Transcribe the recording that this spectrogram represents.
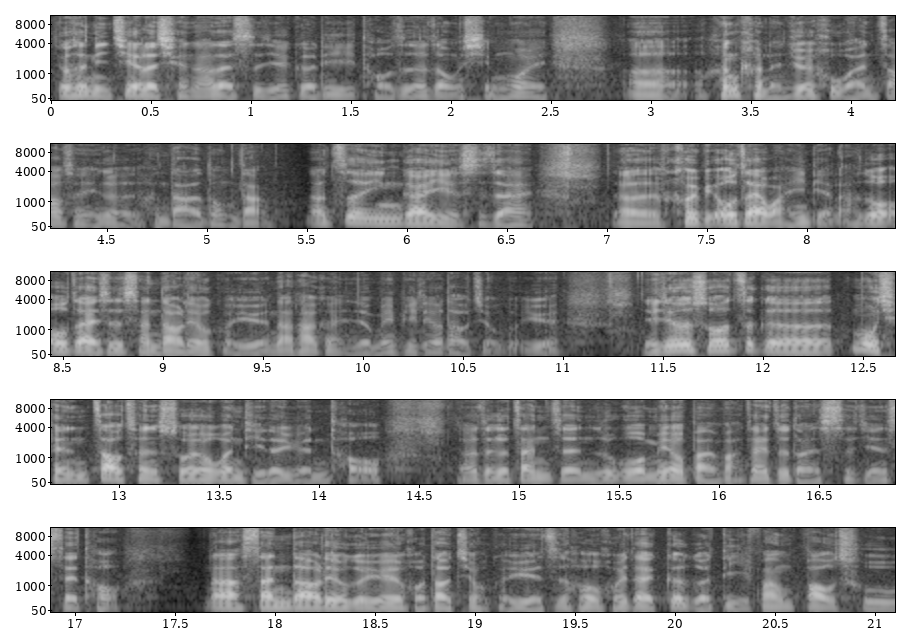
就是你借了钱，然后在世界各地投资的这种行为，呃，很可能就会忽然造成一个很大的动荡。那这应该也是在呃，会比欧债。再晚一点了。如果欧债是三到六个月，那它可能就 maybe 六到九个月。也就是说，这个目前造成所有问题的源头，呃，这个战争如果没有办法在这段时间 settle，那三到六个月或到九个月之后，会在各个地方爆出。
